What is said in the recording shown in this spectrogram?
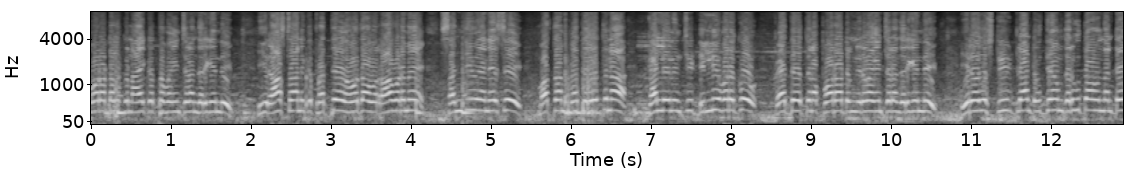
పోరాటాలకు నాయకత్వం వహించడం జరిగింది. ఈ రాష్ట్రానికి ప్రత్యేక హోదా రావడమే సంజీవిని అనేసి మొత్తం పెద్ద ఎత్తున గల్లీ నుంచి ఢిల్లీ వరకు పెద్ద ఎత్తున పోరాటం నిర్వహించడం జరిగింది. ఈరోజు స్టీల్ ప్లాంట్ ఉద్యమం జరుగుతూ ఉందంటే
